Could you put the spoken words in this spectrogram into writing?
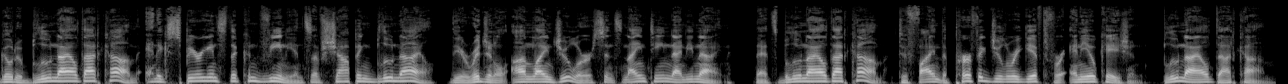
Go to BlueNile.com and experience the convenience of shopping Blue Nile, the original online jeweler since 1999. That's BlueNile.com to find the perfect jewelry gift for any occasion. BlueNile.com.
